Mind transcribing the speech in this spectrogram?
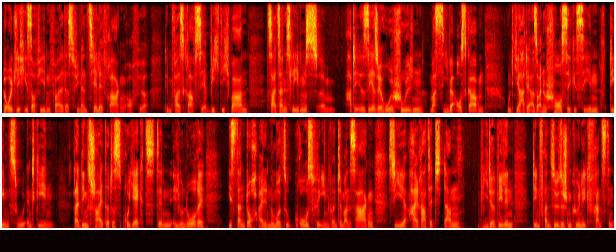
Deutlich ist auf jeden Fall, dass finanzielle Fragen auch für den Pfalzgraf sehr wichtig waren. Zeit seines Lebens ähm, hatte er sehr, sehr hohe Schulden, massive Ausgaben und hier hat er also eine Chance gesehen, dem zu entgehen. Allerdings scheitert das Projekt, denn Eleonore ist dann doch eine Nummer zu groß für ihn, könnte man sagen. Sie heiratet dann wider Willen den französischen König Franz I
